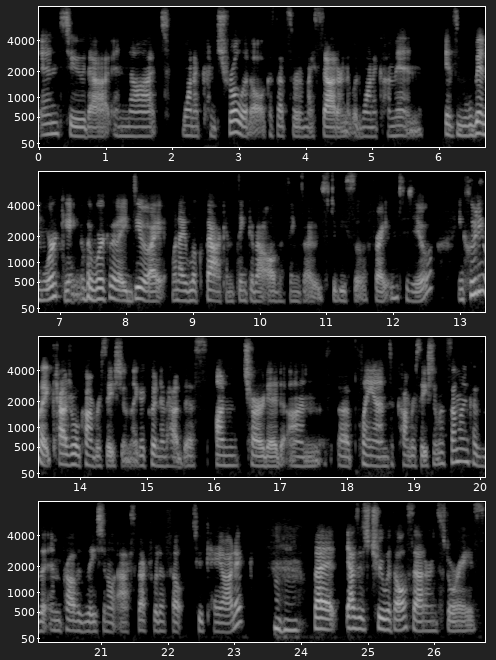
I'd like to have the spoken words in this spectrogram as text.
into that and not want to control it all because that's sort of my saturn that would want to come in it's been working the work that i do i when i look back and think about all the things i used to be so frightened to do including like casual conversation like i couldn't have had this uncharted unplanned uh, conversation with someone because the improvisational aspect would have felt too chaotic mm-hmm. but as is true with all saturn stories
